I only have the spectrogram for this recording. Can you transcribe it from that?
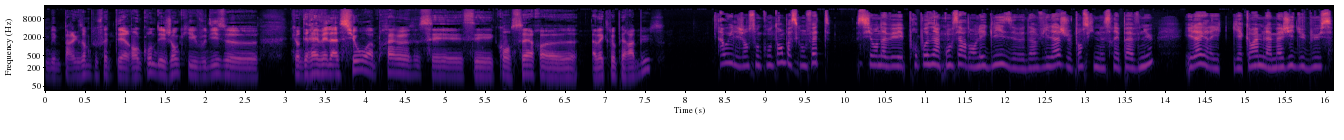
Mais par exemple, vous faites des rencontres des gens qui vous disent, euh, qui ont des révélations après euh, ces, ces, concerts avec l'Opéra Bus? Ah oui, les gens sont contents parce qu'en fait, si on avait proposé un concert dans l'église d'un village, je pense qu'ils ne seraient pas venus. Et là, il y a quand même la magie du bus.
